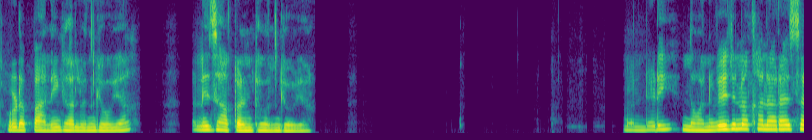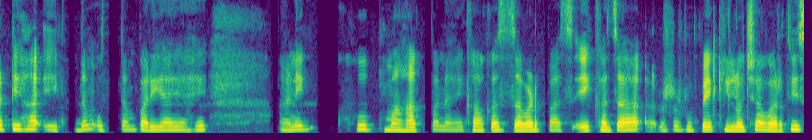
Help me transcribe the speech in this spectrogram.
थोडं पाणी घालून घेऊया आणि झाकण ठेवून घेऊया. मंडळी नॉनव्हेज न खाणाऱ्यांसाठी हा एकदम उत्तम पर्याय आहे. आणि खूप महाग पण आहे. खाकस जवळपास एक हजार रुपये किलोच्या वरतीच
